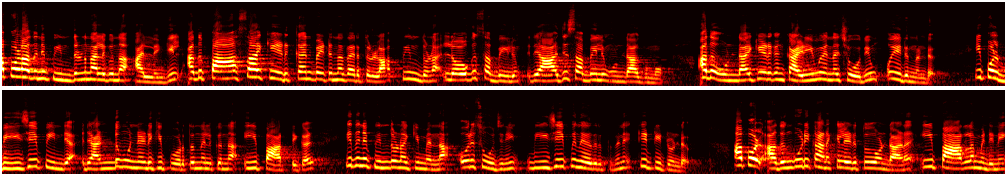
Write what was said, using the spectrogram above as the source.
അപ്പോൾ അതിന് പിന്തുണ നൽകുന്ന അല്ലെങ്കിൽ അത് പാസ്സാക്കി എടുക്കാൻ പറ്റുന്ന തരത്തിലുള്ള പിന്തുണ ലോക്സഭയിലും രാജ്യസഭയിലും ഉണ്ടാകുമോ? അത് ഉണ്ടാക്കിയെടുക്കാൻ കഴിയുമോ എന്ന ചോദ്യം ഉയരുന്നുണ്ട്. ഇപ്പോൾ ബി ജെ പി ഇന്ത്യ രണ്ടു മുന്നണിക്ക് പുറത്തു നിൽക്കുന്ന ഈ പാർട്ടികൾ ഇതിനെ പിന്തുണയ്ക്കുമെന്ന ഒരു സൂചനയും ബി ജെ പി നേതൃത്വത്തിന് കിട്ടിയിട്ടുണ്ട്. അപ്പോൾ അതും കൂടി കണക്കിലെടുത്തുകൊണ്ടാണ് ഈ പാർലമെന്റിനെ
